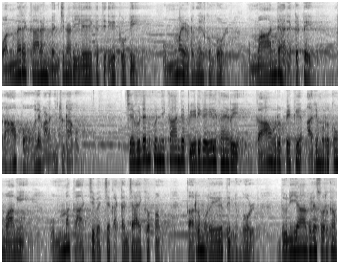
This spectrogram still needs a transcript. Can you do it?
ഒന്നരക്കാലൻ ബെഞ്ചിനടിയിലേക്ക് തിരികെ കൂട്ടി ഉമ്മ എഴുന്നേൽക്കുമ്പോൾ ഉമ്മാന്റെ അരക്കെട്ട് റാ പോലെ വളഞ്ഞിട്ടുണ്ടാകും. ചെവിടൻ കുഞ്ഞിക്കാന്റെ പീടികയിൽ കയറി കാ ഉറുപ്പ്യക്ക് അരിമുറുക്കും വാങ്ങി ഉമ്മ കാച്ചി വെച്ച കട്ടൻ ചായക്കൊപ്പം കറുമുറയെ തിന്നുമ്പോൾ ദുനിയാവിലെ സ്വർഗം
